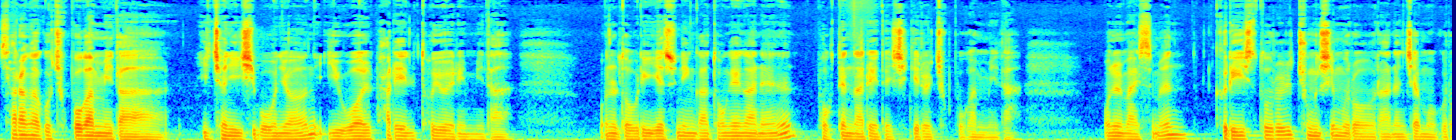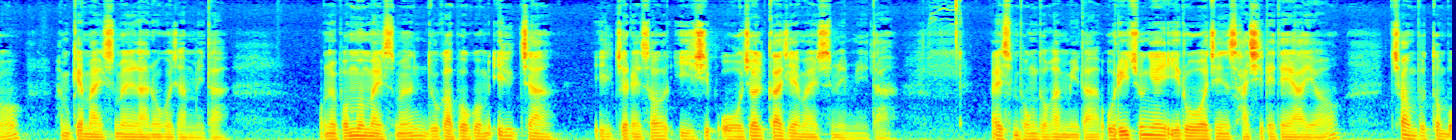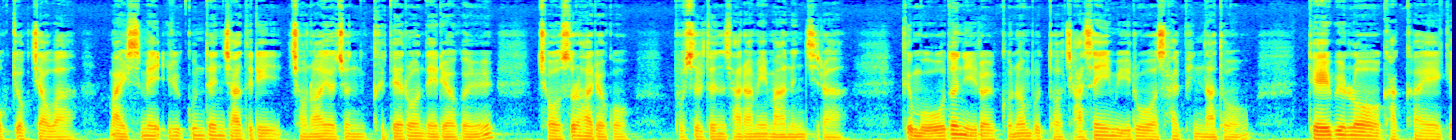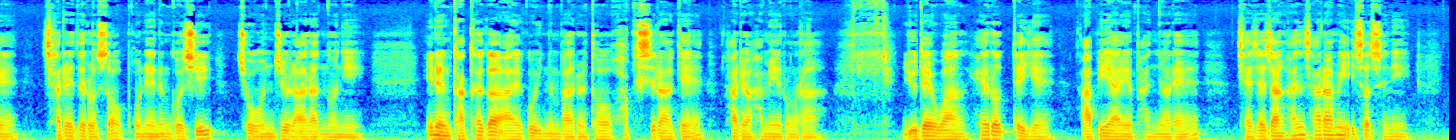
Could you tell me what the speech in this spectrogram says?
사랑하고 축복합니다. 2025년 2월 8일 토요일입니다. 오늘도 우리 예수님과 동행하는 복된 날이 되시기를 축복합니다. 오늘 말씀은 그리스도를 중심으로라는 제목으로 함께 말씀을 나누고자 합니다. 오늘 본문 말씀은 누가복음 1장 1절에서 25절까지의 말씀입니다. 말씀 봉독합니다. 우리 중에 이루어진 사실에 대하여 처음부터 목격자와 말씀에 일꾼된 자들이 전하여 준 그대로 내력을 저술하려고 붓을 든 사람이 많은지라 그 모든 일을 근원부터 자세히 미루어 살핀 나도 데빌로 각하에게 차례대로 써 보내는 것이 좋은 줄 알았노니 이는 각하가 알고 있는 바를 더 확실하게 하려 함이로라. 유대 왕 헤롯 때에 아비야의 반열에 제사장 한 사람이 있었으니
